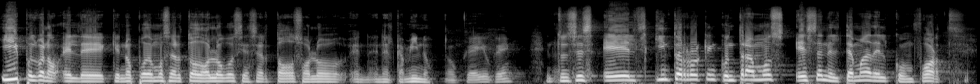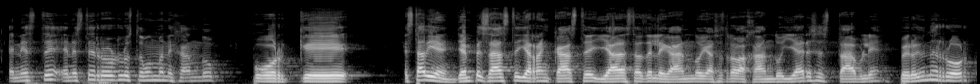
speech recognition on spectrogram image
Y pues bueno, el de que no podemos ser todólogos y hacer todo solo en, en el camino. Ok, ok. Entonces, el quinto error que encontramos es en el tema del confort. En este, en este error lo estamos manejando porque está bien, ya empezaste, ya arrancaste, ya estás delegando, ya estás trabajando, ya eres estable, pero hay un error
